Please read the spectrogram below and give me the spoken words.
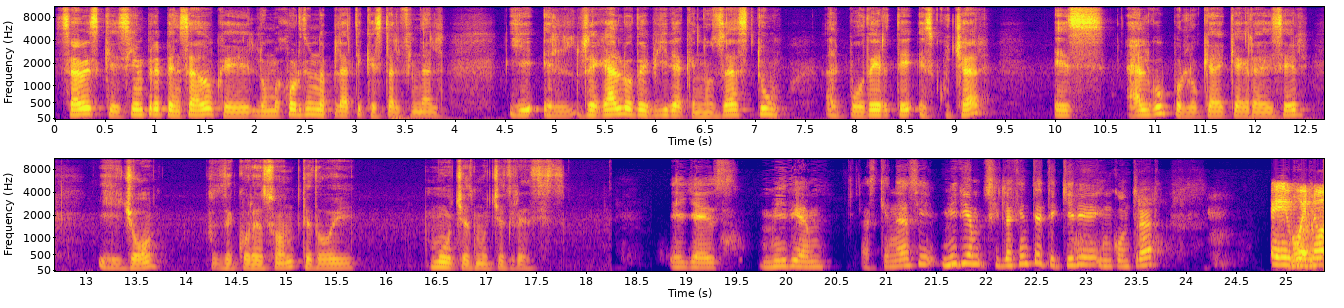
Sabes que siempre he pensado que lo mejor de una plática está al final y el regalo de vida que nos das tú al poderte escuchar es algo por lo que hay que agradecer y yo, pues de corazón, te doy muchas, muchas gracias. Ella es Miriam Askenazi. Miriam, si la gente te quiere encontrar, eh, bueno,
